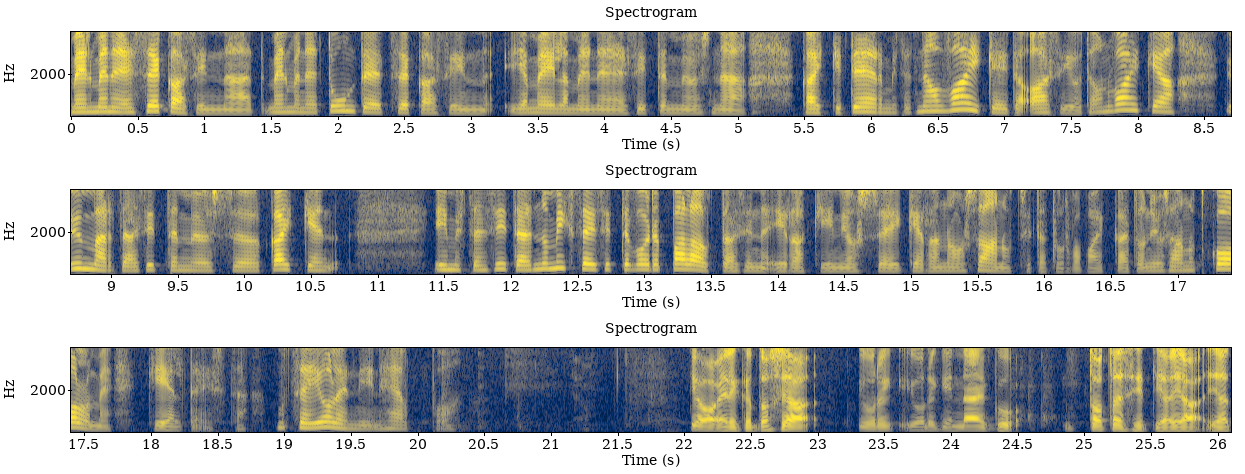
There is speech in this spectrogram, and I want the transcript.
meillä menee sekaisin nämä, meillä menee tunteet sekaisin ja meillä menee sitten myös nämä kaikki termit, että nämä on vaikeita asioita. On vaikea ymmärtää sitten myös kaikkien ihmisten sitä, että no miksei sitten voida palauttaa sinne Irakiin, jos ei kerran ole saanut sitä turvapaikkaa, että on jo saanut kolme kielteistä, mutta se ei ole niin helppoa. Joo, eli tosiaan juuri, juurikin näin kuin totesit ja, ja, ja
